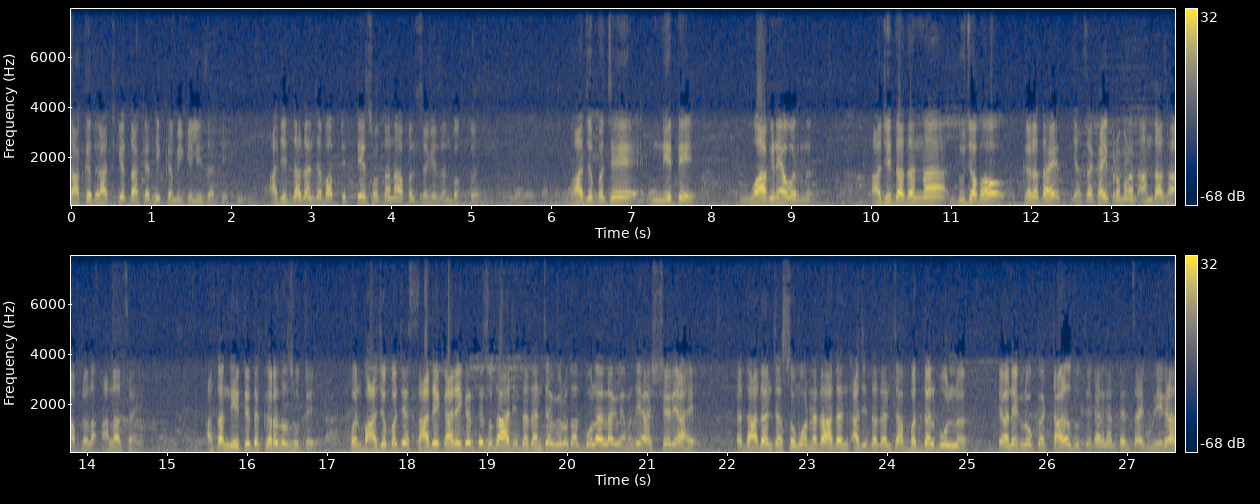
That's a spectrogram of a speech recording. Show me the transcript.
ताकद राजकीय ताकद ही कमी केली जाते. अजितदादांच्या बाबतीत तेच होताना आपण सगळेजण बघतोय. भाजपचे नेते वागण्यावरनं अजितदादांना दुजाभाव करत आहेत याचा काही प्रमाणात अंदाज हा आपल्याला आलाच आहे. आता नेते तर करतच होते पण भाजपचे साधे कार्यकर्ते सुद्धा अजितदादांच्या विरोधात बोलायला लागले म्हणजे हे आश्चर्य आहे. त्या दादांच्या समोर नाही तर आदां अजितदादांच्या बद्दल बोलणं हे अनेक लोक टाळत होते कारण त्यांचा एक वेगळा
